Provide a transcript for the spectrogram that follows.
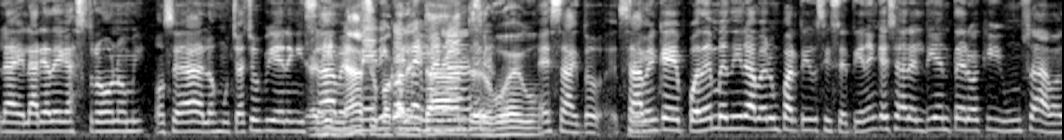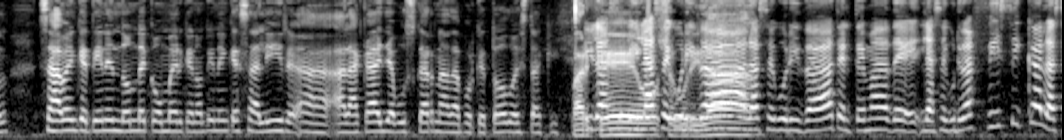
la, el área de gastronomía, o sea, los muchachos vienen y El saben. gimnasio para calentar antes del juego. Exacto, saben que pueden venir a ver un partido, si se tienen que echar el día entero aquí un sábado, saben que tienen dónde comer, que no tienen que salir a, a la calle a buscar nada porque todo está aquí. y la, y la seguridad, seguridad. la seguridad, el tema de la seguridad física, la,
